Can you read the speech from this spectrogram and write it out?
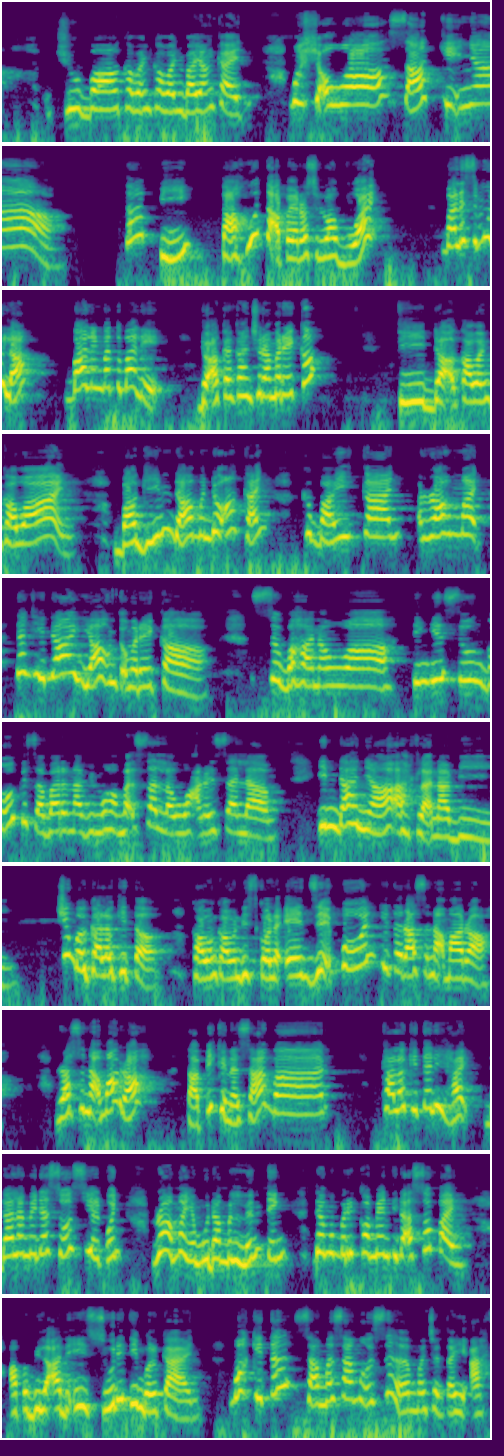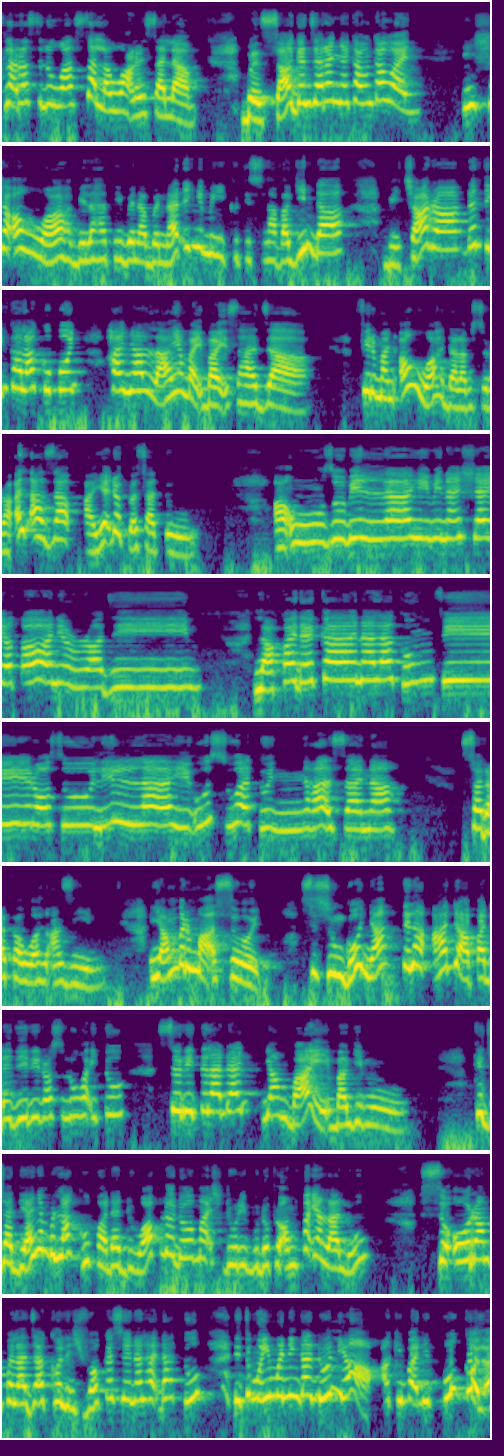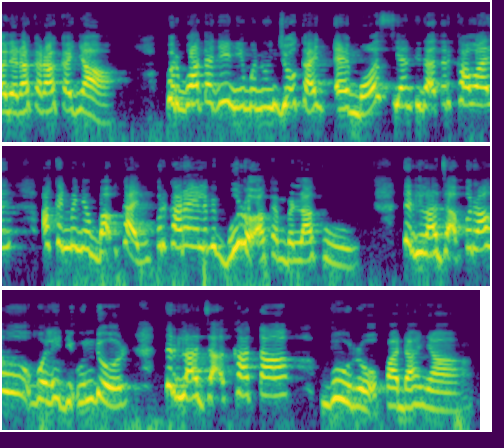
Cuba kawan-kawan bayangkan. Masya Allah, sakitnya. Tapi, tahu tak apa yang Rasulullah buat? Balik semula, baling batu balik. Doakan kehancuran mereka? Tidak kawan-kawan. Baginda mendoakan kebaikan, rahmat dan hidayah untuk mereka. Subhanallah, tinggi sungguh kesabaran Nabi Muhammad sallallahu alaihi wasallam. Indahnya akhlak Nabi. Cuba kalau kita, kawan-kawan di sekolah ejek pun kita rasa nak marah. Rasa nak marah tapi kena sabar. Kalau kita lihat dalam media sosial pun ramai yang mudah melenting dan memberi komen tidak sopan apabila ada isu ditimbulkan. Mah kita sama-sama usaha mencontohi akhlak Rasulullah sallallahu alaihi wasallam. Besar ganjarannya kawan-kawan. Insya Allah bila hati benar-benar ingin mengikuti sunnah baginda, bicara dan tingkah laku pun hanyalah yang baik-baik sahaja. Firman Allah dalam surah Al-Azab ayat 21. A'udzu billahi minasyaitonir rajim. Laqad kana lakum fi rasulillahi uswatun hasanah. Sadaqallahul azim. Yang bermaksud Sesungguhnya telah ada pada diri Rasulullah itu suri teladan yang baik bagimu. Kejadian yang berlaku pada 22 Mac 2024 yang lalu, seorang pelajar Kolej Vokasional Had Datu ditemui meninggal dunia akibat dipukul oleh rakan-rakannya. Perbuatan ini menunjukkan emosi yang tidak terkawal akan menyebabkan perkara yang lebih buruk akan berlaku. Terlajak perahu boleh diundur, terlajak kata buruk padanya.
